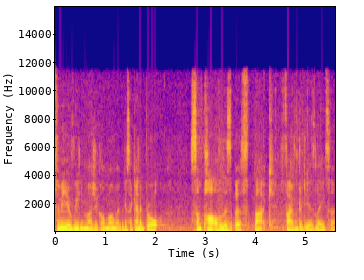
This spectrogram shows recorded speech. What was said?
for me a really magical moment because I kind of brought some part of Elizabeth back 500 years later,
